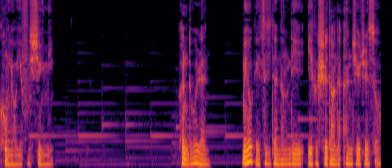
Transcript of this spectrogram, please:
空有一副虚名。很多人，没有给自己的能力一个适当的安居之所，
